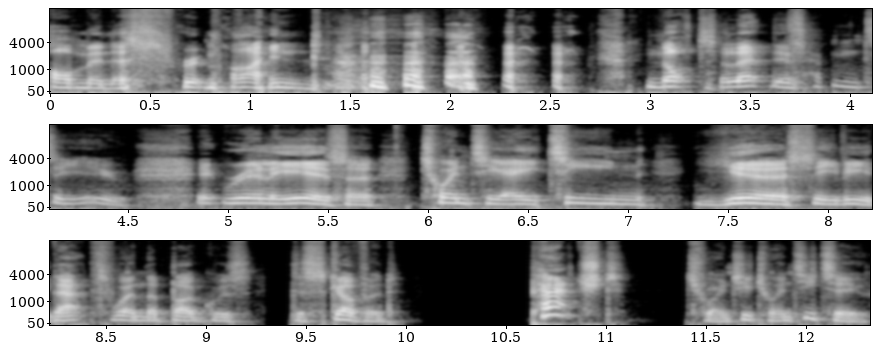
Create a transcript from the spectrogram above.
ominous reminder not to let this happen to you. It really is a 2018 year CV. That's when the bug was discovered. Patched 2022.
